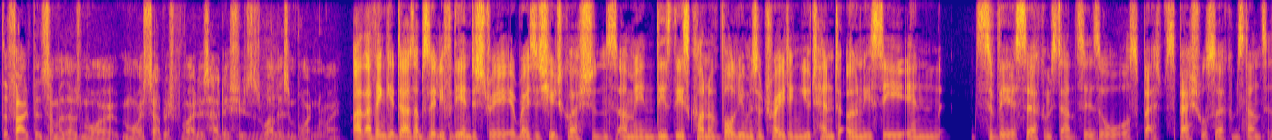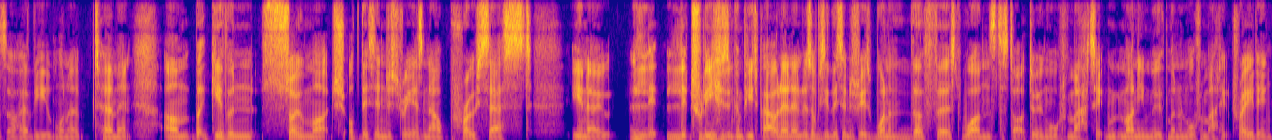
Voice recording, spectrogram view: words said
the fact that some of those more more established providers had issues as well is important, right? I think it does absolutely for the industry. It raises huge questions. I mean, these these kind of volumes of trading you tend to only see in severe circumstances or, or spe- special circumstances or however you want to term it um, but given so much of this industry is now processed you know, li- literally using computer power. And, and obviously, this industry is one of the first ones to start doing automatic money movement and automatic trading.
